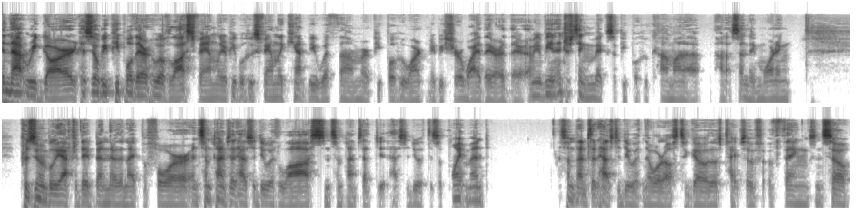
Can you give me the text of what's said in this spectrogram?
in that regard, because there'll be people there who have lost family, or people whose family can't be with them, or people who aren't maybe sure why they are there. I mean, it'll be an interesting mix of people who come on a on a Sunday morning presumably after they've been there the night before. And sometimes it has to do with loss, and sometimes that has to do with disappointment. Sometimes it has to do with nowhere else to go, those types of, of things. And so,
